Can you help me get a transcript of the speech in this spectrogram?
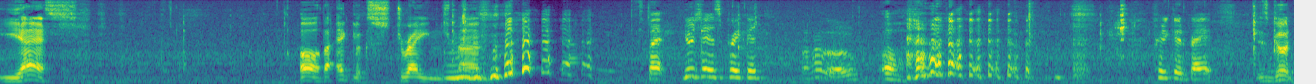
Yes. Oh, that egg looks strange, man. But usually it's pretty good. Oh, hello. Oh, Pretty good, right? it's good.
